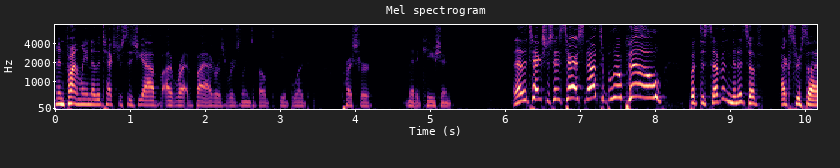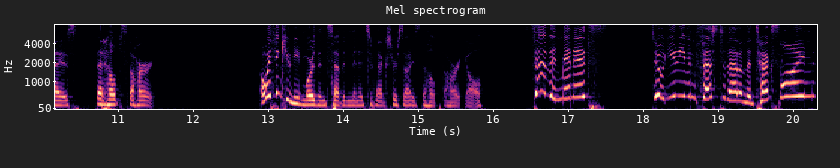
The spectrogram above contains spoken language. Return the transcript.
And finally, another texter says, yeah, Vi- Viagra was originally developed to be a blood pressure medication. Another texter says, Tara, it's not to blue pill, but to seven minutes of exercise that helps the heart. Oh, I think you need more than seven minutes of exercise to help the heart, y'all. Seven minutes? Dude, you'd even fess to that on the text line?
